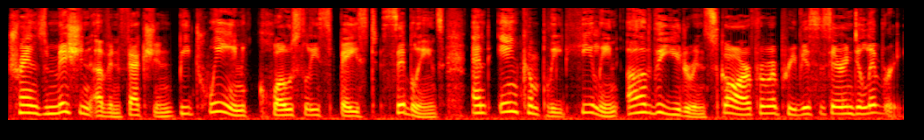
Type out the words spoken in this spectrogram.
transmission of infection between closely spaced siblings, and incomplete healing of the uterine scar from a previous cesarean delivery.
